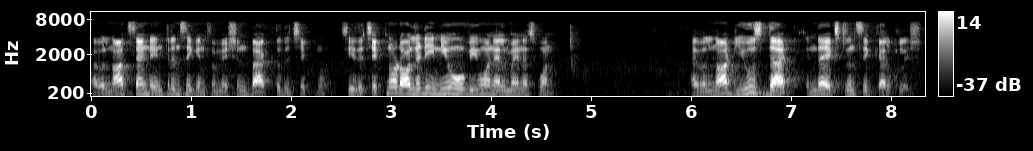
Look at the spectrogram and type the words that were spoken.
I will not send intrinsic information back to the check node. See, the check node already knew v1l minus 1. I will not use that in the extrinsic calculation.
